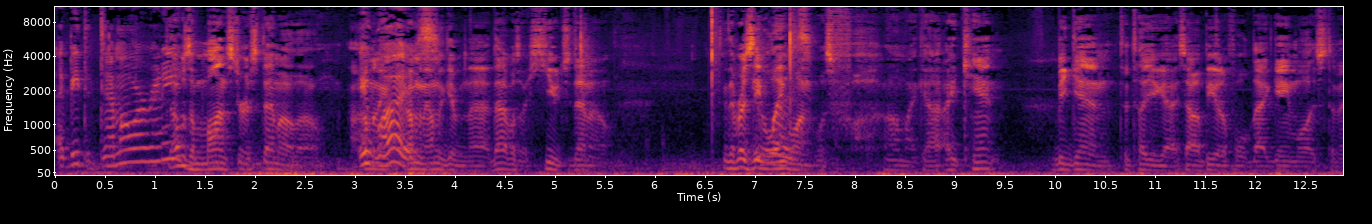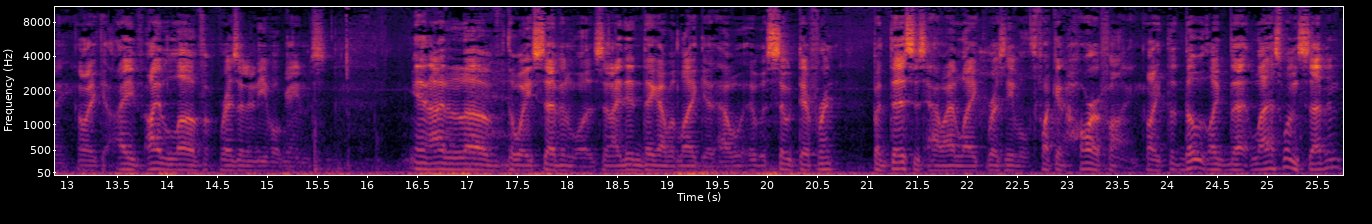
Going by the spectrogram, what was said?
I beat the demo already? That was a monstrous demo, though. I'm It gonna, was. I'm, gonna- I'm gonna give him that. That was a huge demo. The Resident Evil 8 one was. Oh my god, I can't begin to tell you guys how beautiful that game was to me. Like I, I love Resident Evil games, and I love the way Seven was, and I didn't think I would like it. How it was so different. But this is how I like Resident Evil. It's fucking horrifying. Like the, those, like that last one, Seven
